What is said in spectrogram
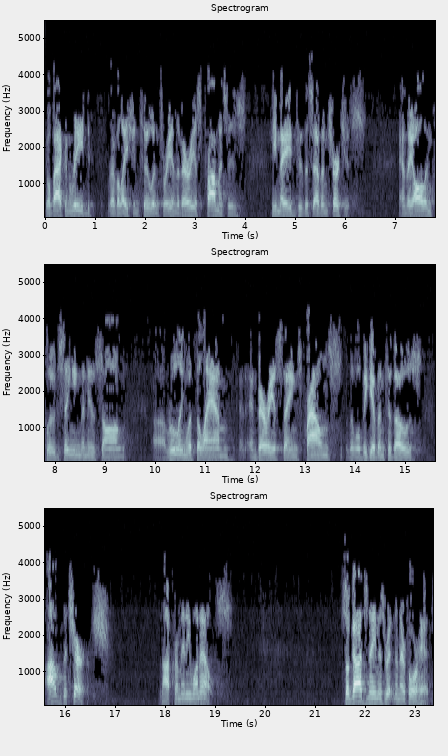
Go back and read Revelation 2 and 3 and the various promises he made to the seven churches. And they all include singing the new song, uh, ruling with the Lamb, and various things, crowns that will be given to those of the church, not from anyone else. So God's name is written in their foreheads.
